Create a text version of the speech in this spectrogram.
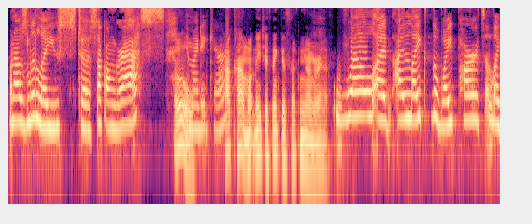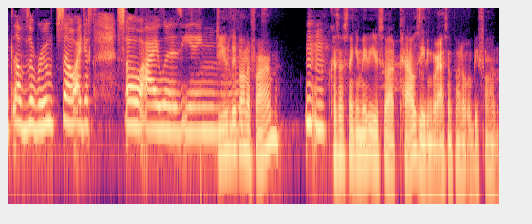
When I was little, I used to suck on grass Oh, in my daycare. how come? What made you think of sucking on grass? Well, I I like the white part, uh, like of the roots, so I just so I was eating. Do you live on a farm? Because I was thinking maybe you saw cows eating grass and thought it would be fun.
